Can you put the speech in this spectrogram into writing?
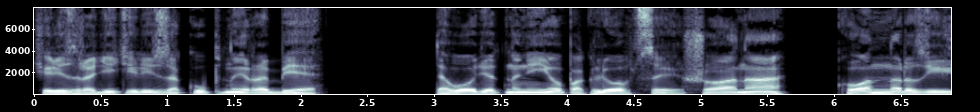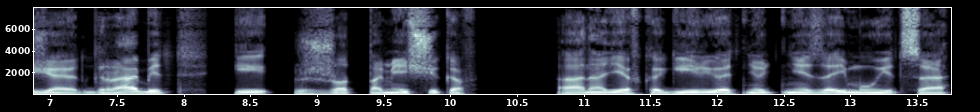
через родителей закупной рабе. Доводят на нее поклепцы, что она конно разъезжает, грабит и жжет помещиков, а она девка гирью отнюдь не займуется,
